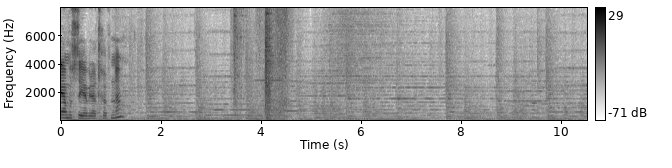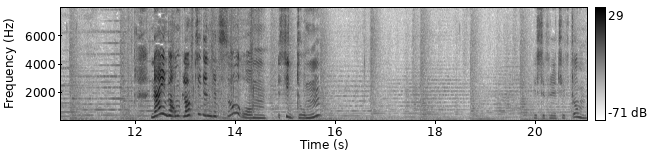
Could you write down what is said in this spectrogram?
Er musste ja wieder treffen, ne? Nein, warum läuft sie denn jetzt so rum? Ist sie dumm? Die ist definitiv dumm.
